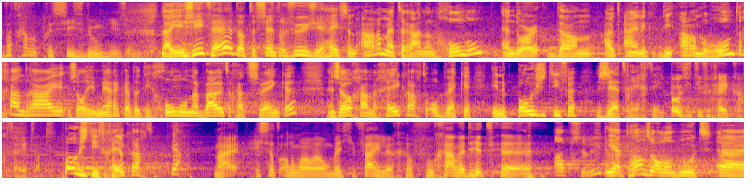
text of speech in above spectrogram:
En wat gaan we precies doen hier zo? Nou, je ziet hè, dat de centrifuge heeft een arm met eraan een gondel. En door dan uiteindelijk die arm rond te gaan draaien, zal je merken dat die gondel naar buiten gaat zwenken. En zo gaan we G-krachten opwekken in de positieve Z-richting. Positieve G-krachten heet dat? Positieve G-krachten, ja. Maar is dat allemaal wel een beetje veilig? Of hoe gaan we dit... Uh... Absoluut. Je hebt Hans al ontmoet. Uh,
